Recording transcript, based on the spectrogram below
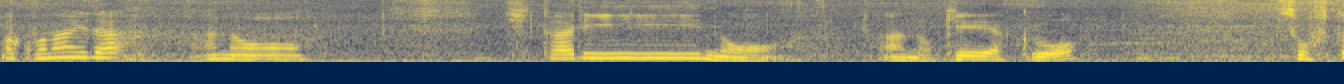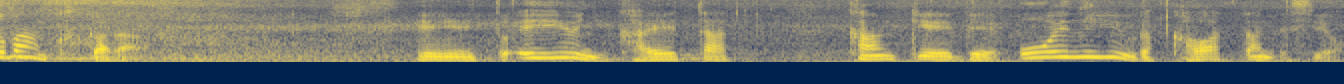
まあ、この間あの光のあの契約をソフトバンクから、えーと、au に変えた関係で ONU が変わったんですよ。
